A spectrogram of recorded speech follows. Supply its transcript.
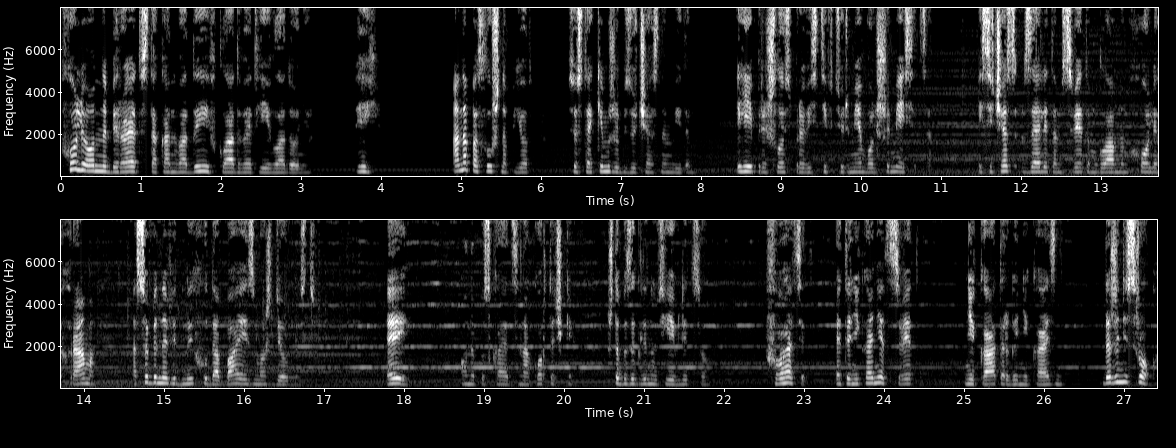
В холле он набирает в стакан воды и вкладывает ей в ладони. «Пей». Она послушно пьет, все с таким же безучастным видом. Ей пришлось провести в тюрьме больше месяца. И сейчас в залитом светом главном холле храма особенно видны худоба и изможденность. «Эй!» Он опускается на корточки, чтобы заглянуть ей в лицо. «Хватит! Это не конец света. Ни каторга, ни казнь. Даже не срок.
